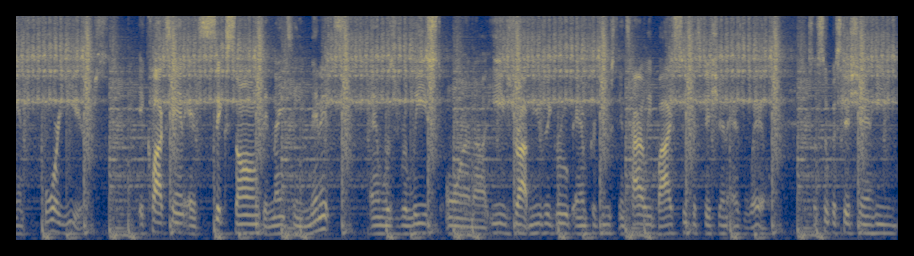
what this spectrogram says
in four years. It clocks in at six songs in 19 minutes and was released on uh, Eavesdrop Music Group and produced entirely by Supastition as well. So Supastition. he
